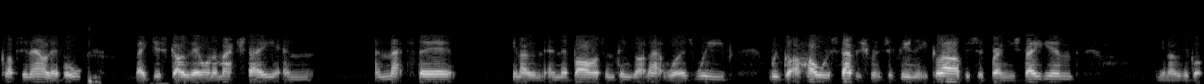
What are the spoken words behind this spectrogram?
clubs in our level, they just go there on a match day and and that's their, you know, and their bars and things like that. Whereas we've we've got a whole establishment. It's a community club. It's a brand new stadium. You know, they've got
